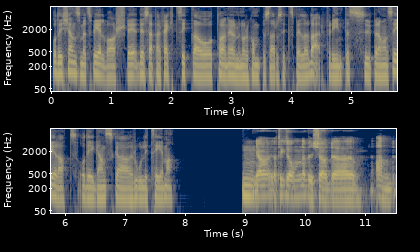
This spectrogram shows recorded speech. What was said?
Och det känns som ett spel vars, det, det är så här perfekt, sitta och ta en öl med några kompisar och sitta och spela det där. För det är inte superavancerat och det är ganska roligt tema. Mm. Ja, jag tyckte om när vi körde and-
